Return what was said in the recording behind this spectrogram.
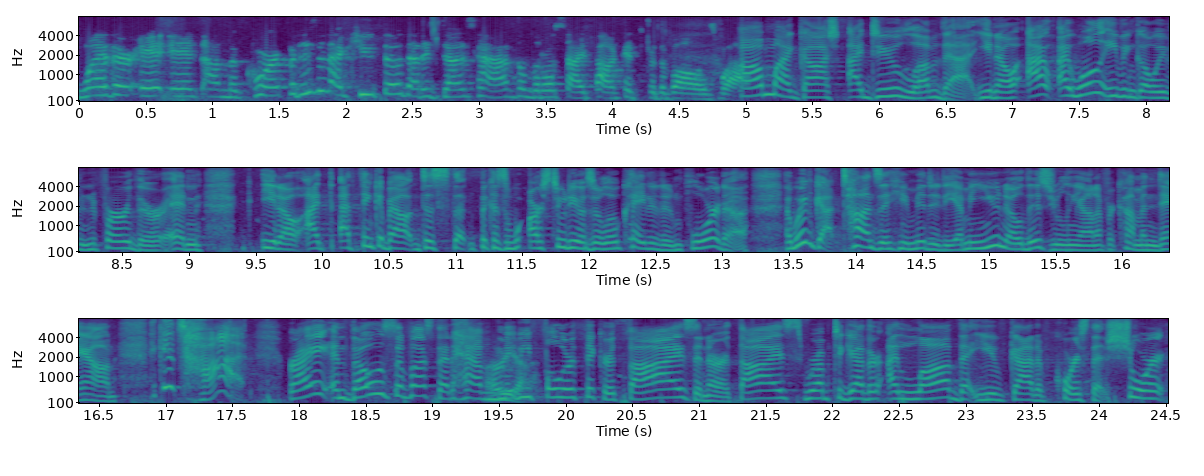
whether it is on the court. But isn't that cute, though, that it does have the little side pockets for the ball as well? Oh, my gosh. I do love that. You know, I, I will even go even further. And, you know, I, I think about just the, because our studios are located in Florida, and we've got tons of humidity. I mean, you know this, Giuliana, for coming down. It gets hot, right? And those of us that have oh, maybe yeah. fuller, thicker thighs and our thighs rub together, I love that you've got, of course, that short.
